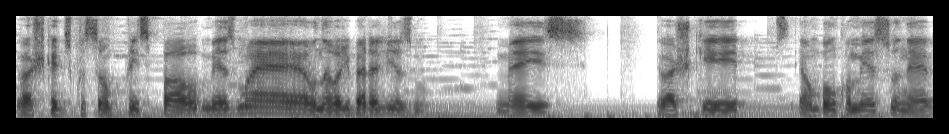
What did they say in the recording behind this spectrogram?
eu acho que a discussão principal mesmo é o neoliberalismo. Mas eu acho que é um bom começo, né,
